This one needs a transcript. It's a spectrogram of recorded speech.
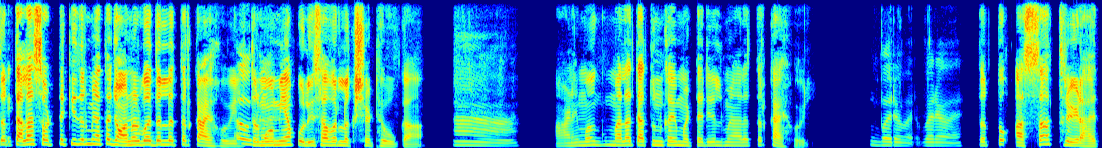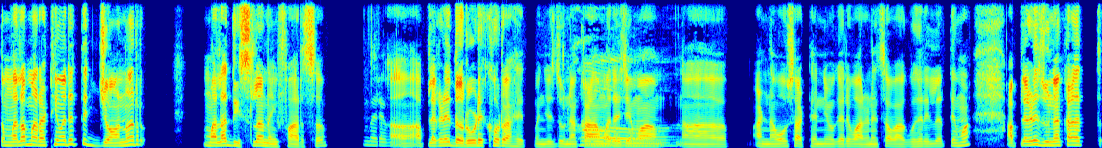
तर त्याला असं वाटतं की जर मी आता जॉनर बदललं तर काय होईल Oh तर मग. मी या पोलिसावर लक्ष ठेवू का हां. आणि मग मला त्यातून काही मटेरियल मिळालं तर काय होईल बरोबर बरोबर तर तो असा थ्रेड आहे तर मला मराठीमध्ये ते जॉनर मला दिसलं नाही फारसं अ, आपल्याकडे दरोडेखोर आहेत म्हणजे जुन्या काळामध्ये जेव्हा हो. अ, अण्णाभाऊ साठ्यांनी वगैरे वारण्याचा वाघ वगैरे लिहिलं तेव्हा आपल्याकडे जुन्या काळात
